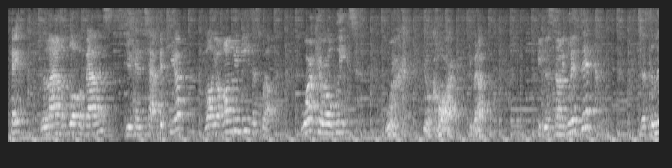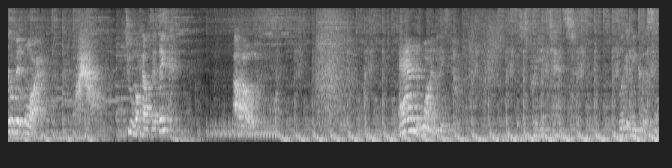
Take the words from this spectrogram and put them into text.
okay? Rely on the floor for balance. You can tap it here while you're on your knees as well. Work your obliques. Work your core. Keep it up. Keep your stomach lifted. Just a little bit more. Two more counts, I think. Ow. And one, easy. This is pretty intense. Look at me glisten.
